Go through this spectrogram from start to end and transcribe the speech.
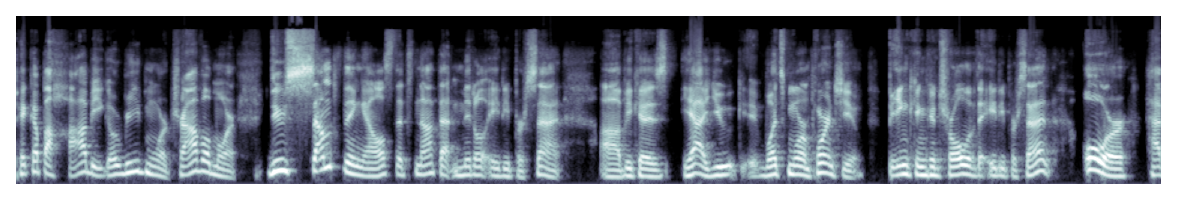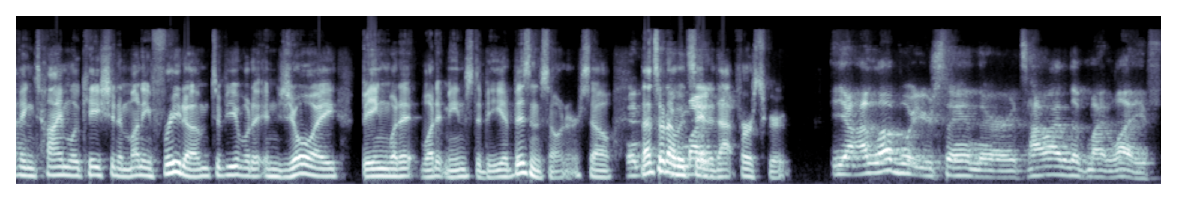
pick up a hobby, go read more, travel more, do something else that's not that middle 80%. Uh, because yeah, you what's more important to you, being in control of the 80% or having time location and money freedom to be able to enjoy being what it what it means to be a business owner. So that's what i would my, say to that first group. Yeah i love what you're saying there. It's how i live my life.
